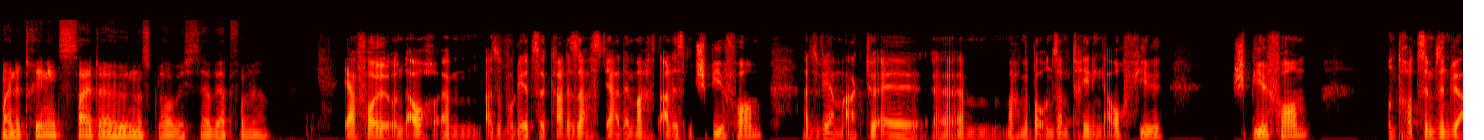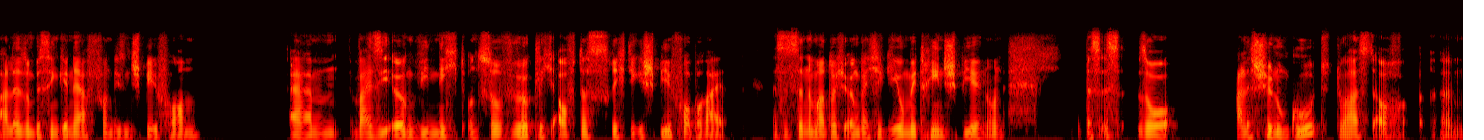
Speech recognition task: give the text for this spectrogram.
meine Trainingszeit erhöhen, ist, glaube ich, sehr wertvoll, ja. Ja, voll. Und auch, ähm, also wo du jetzt gerade sagst, ja, der macht alles mit Spielform. Also wir haben aktuell, ähm, machen wir bei unserem Training auch viel Spielform. Und trotzdem sind wir alle so ein bisschen genervt von diesen Spielformen, ähm, weil sie irgendwie nicht uns so wirklich auf das richtige Spiel vorbereiten. Es ist dann immer durch irgendwelche Geometrien spielen und das ist so alles schön und gut. Du hast auch ähm,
